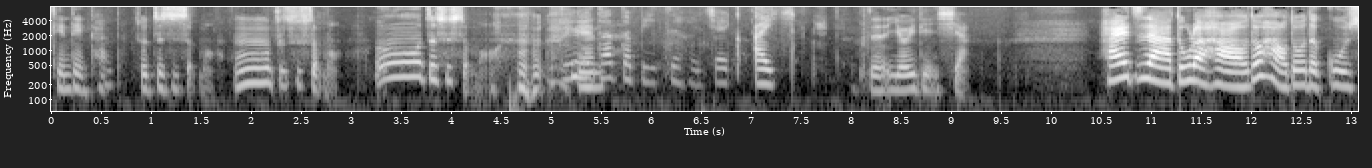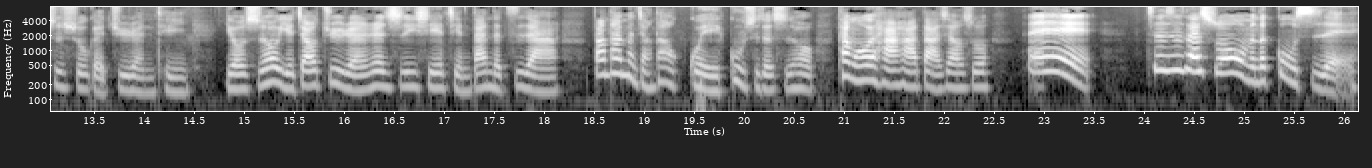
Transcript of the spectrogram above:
舔舔看，说这是什么？嗯，这是什么？嗯，这是什么？因为 他的鼻子很像一个爱心，这有一点像。孩子啊，读了好多好多的故事书给巨人听，有时候也教巨人认识一些简单的字啊。当他们讲到鬼故事的时候，他们会哈哈大笑，说：“哎，这是在说我们的故事哎。”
